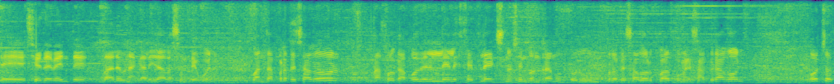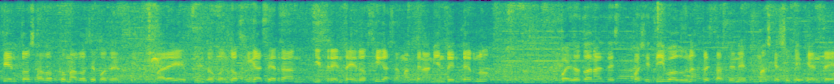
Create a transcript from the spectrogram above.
de 720, ¿vale? Una calidad bastante buena. Cuanto al procesador, bajo el capó del LG Flex nos encontramos con un procesador Qualcomm Snapdragon 800 a 2,2 de potencia. Junto con 2 GB de RAM y 32 GB de almacenamiento interno, pues dotan al dispositivo de unas prestaciones más que suficientes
